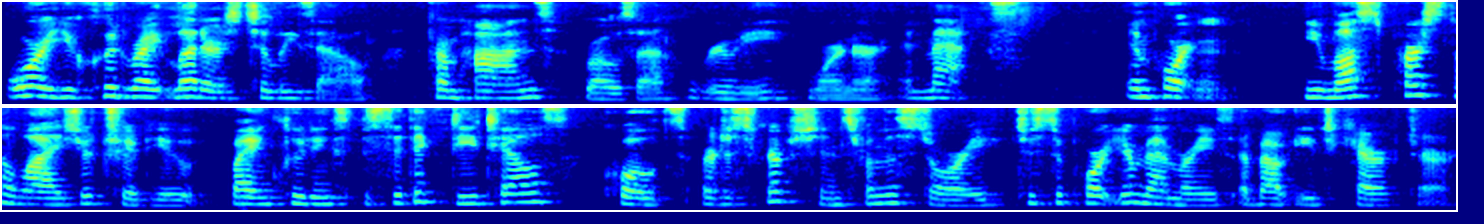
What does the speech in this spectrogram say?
or you could write letters to Liesel from Hans, Rosa, Rudy, Werner, and Max. Important. You must personalize your tribute by including specific details, quotes, or descriptions from the story to support your memories about each character.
